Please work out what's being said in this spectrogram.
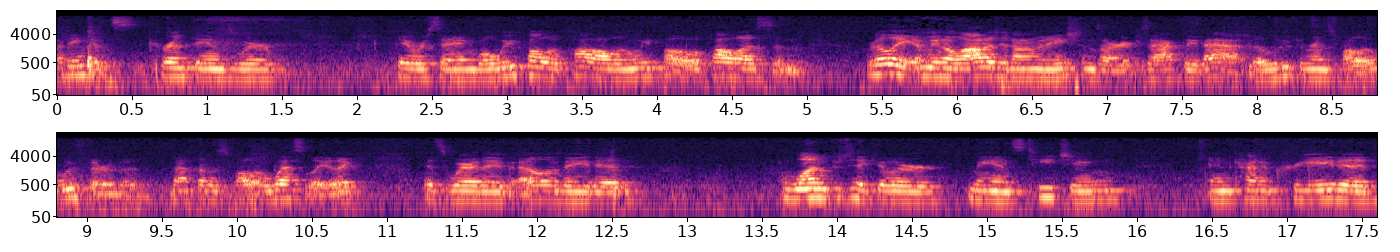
I think it's Corinthians where they were saying, well, we follow Paul and we follow Apollos. And really, I mean, a lot of denominations are exactly that. The Lutherans follow Luther, the Methodists follow Wesley. Like, it's where they've elevated one particular man's teaching and kind of created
